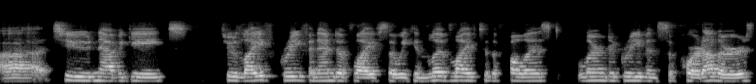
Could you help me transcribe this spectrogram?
uh, to navigate through life grief and end of life so we can live life to the fullest learn to grieve and support others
